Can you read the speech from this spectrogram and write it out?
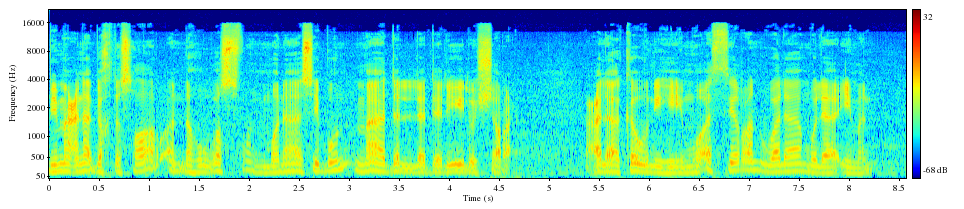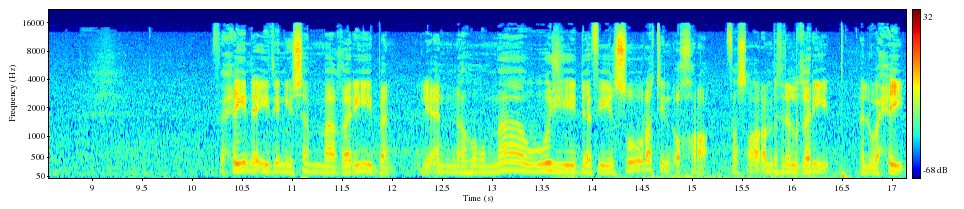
بمعنى باختصار أنه وصف مناسب ما دل دليل الشرع على كونه مؤثرا ولا ملائما. فحينئذ يسمى غريبا. لأنه ما وجد في صورة أخرى فصار مثل الغريب الوحيد.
